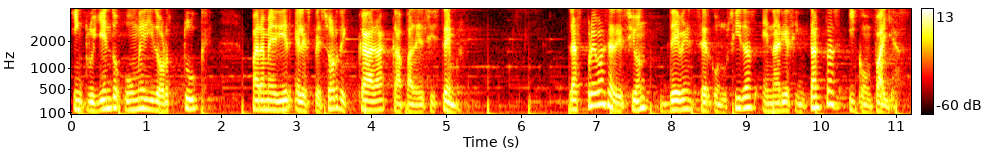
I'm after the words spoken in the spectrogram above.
incluyendo un medidor TUC para medir el espesor de cada capa del sistema. Las pruebas de adhesión deben ser conducidas en áreas intactas y con fallas.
